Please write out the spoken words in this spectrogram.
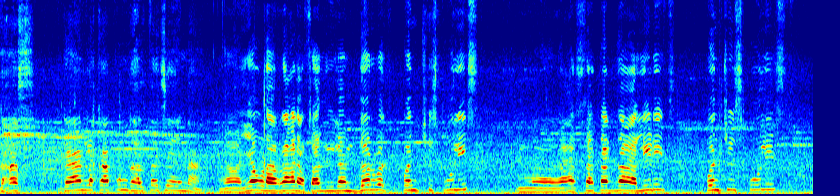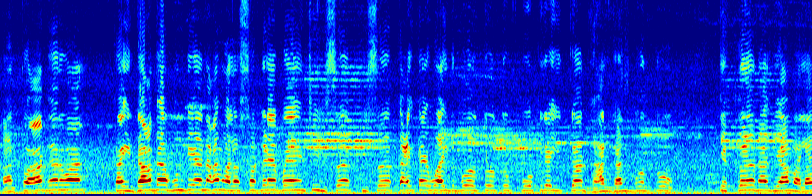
घास गायांना कापून घालताच आहे ना हा एवढा राडा चालविला आणि दररोज पंचवीस पोलीस सात आठ दहा लेडीज पंचवीस पोलीस आणि तो अगरवाल काही दादा गुंडे आणि आम्हाला सगळ्या बायांची हिसक हिसक काय काय वाईट बोलतो तो कोकऱ्या इतका घाण घाण बोलतो. ते कळण आधी आम्हाला.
